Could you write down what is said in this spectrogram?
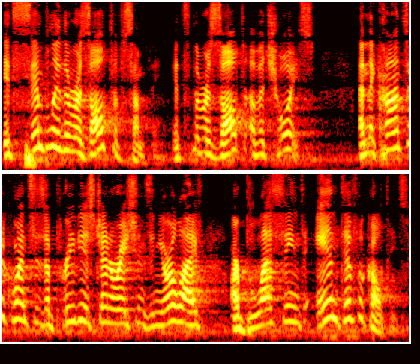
It's simply the result of something, it's the result of a choice. And the consequences of previous generations in your life are blessings and difficulties.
